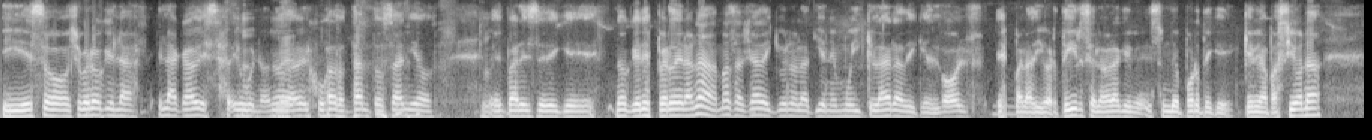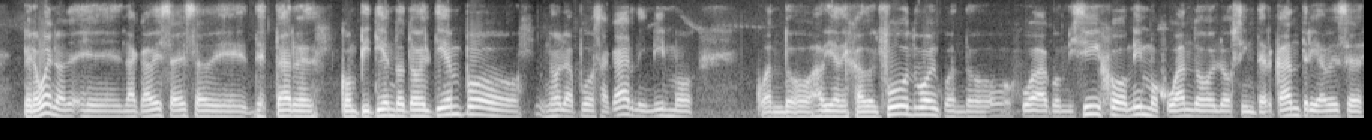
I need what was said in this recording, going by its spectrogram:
Y eso yo creo que es la, es la cabeza de uno, ¿no? De haber jugado tantos años, me parece de que no querés perder a nada, más allá de que uno la tiene muy clara de que el golf es para divertirse, la verdad que es un deporte que, que me apasiona pero bueno, eh, la cabeza esa de, estar compitiendo todo el tiempo no la puedo sacar, ni mismo cuando había dejado el fútbol, cuando jugaba con mis hijos, mismo jugando los intercountry a veces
